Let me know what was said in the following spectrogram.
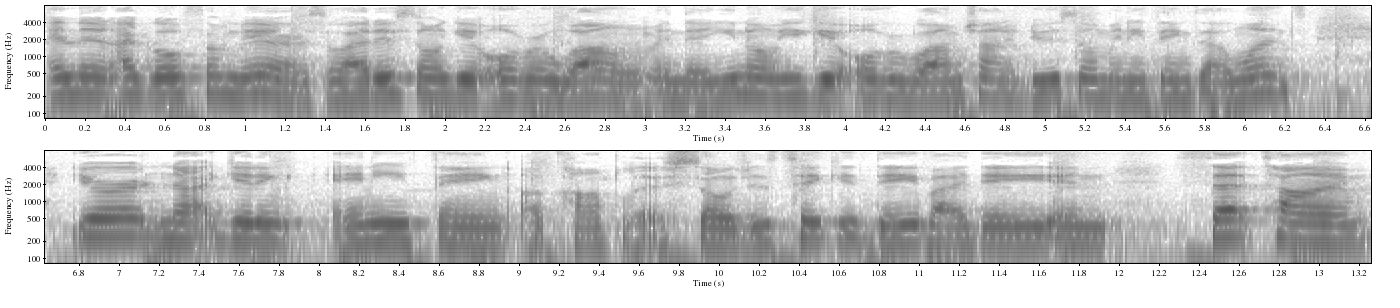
and then I go from there. So I just don't get overwhelmed. And then you know when you get overwhelmed trying to do so many things at once, you're not getting anything accomplished. So just take it day by day and set time.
